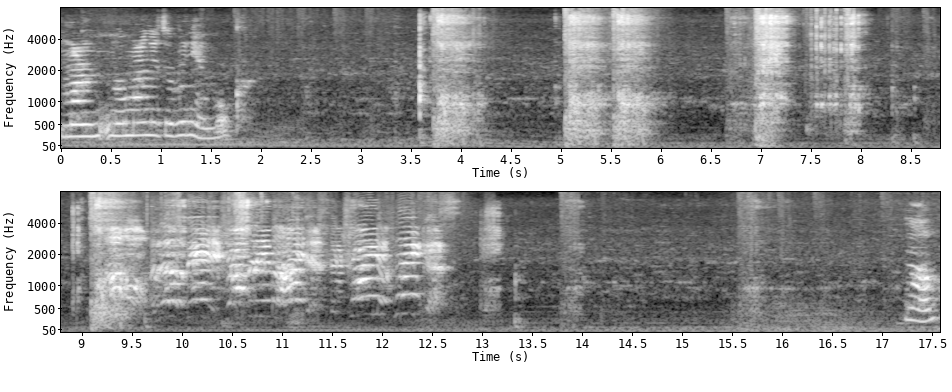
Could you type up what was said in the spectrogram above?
Mal- Normalnie to by nie mógł. No.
